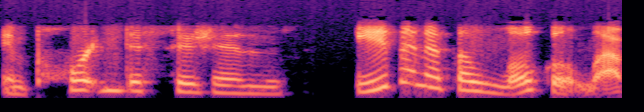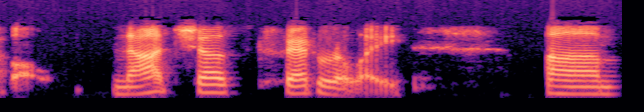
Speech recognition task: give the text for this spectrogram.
important decisions, even at the local level, not just federally. Um,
